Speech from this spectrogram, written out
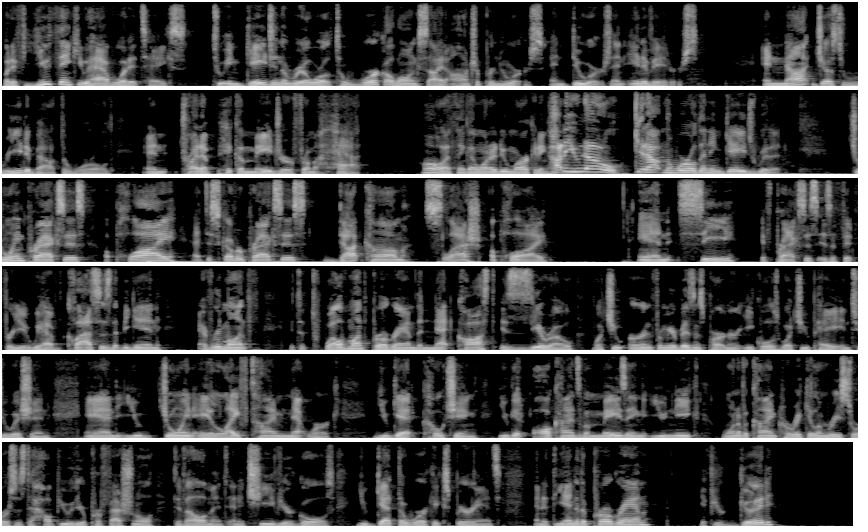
but if you think you have what it takes to engage in the real world, to work alongside entrepreneurs and doers and innovators, and not just read about the world and try to pick a major from a hat. Oh, I think I want to do marketing. How do you know? Get out in the world and engage with it. Join Praxis, apply at discoverpraxis.com slash apply and see if Praxis is a fit for you. We have classes that begin every month. It's a 12 month program. The net cost is zero. What you earn from your business partner equals what you pay in tuition. And you join a lifetime network. You get coaching. You get all kinds of amazing, unique, one of a kind curriculum resources to help you with your professional development and achieve your goals. You get the work experience. And at the end of the program, if you're good,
